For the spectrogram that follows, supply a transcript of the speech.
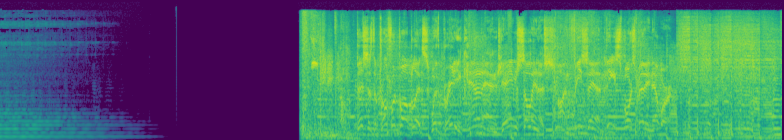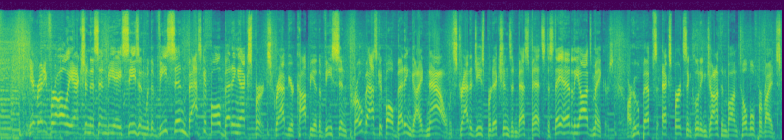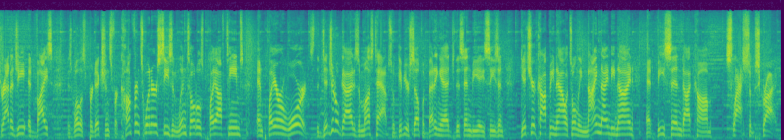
This is the Pro Football Blitz with Brady Cannon and James Salinas on VSIN, the Sports Betting Network. Get ready for all the action this NBA season with the VSIN basketball betting experts. Grab your copy of the VSIN Pro Basketball Betting Guide now with strategies, predictions, and best bets to stay ahead of the odds makers. Our hoop experts, including Jonathan Von Tobel, provide strategy, advice, as well as predictions for conference winners, season win totals, playoff teams, and player awards. The digital guide is a must-have, so give yourself a betting edge this NBA season. Get your copy now. It's only $9.99 at vsin.com slash subscribe.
